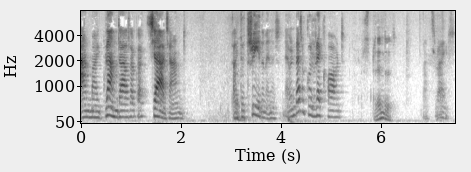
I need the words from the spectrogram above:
And my granddaughter got charge hand. Like the three of them in it. Now, isn't that a good record? Splendid. That's right.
